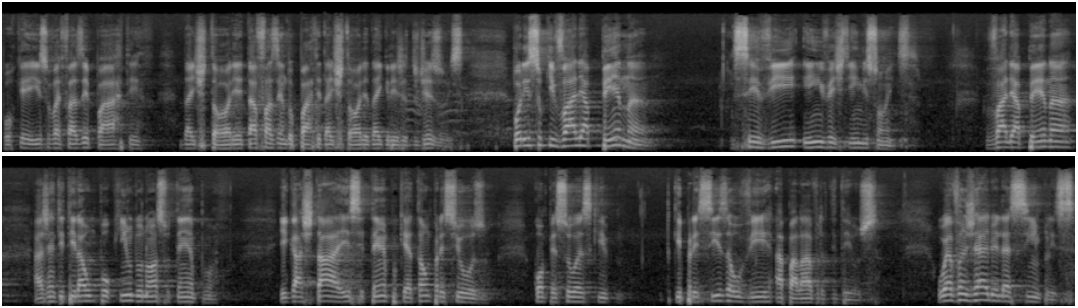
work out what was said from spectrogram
porque isso vai fazer parte da história e está fazendo parte da história da Igreja de Jesus. Por isso que vale a pena servir e investir em missões. Vale a pena a gente tirar um pouquinho do nosso tempo e gastar esse tempo que é tão precioso com pessoas que, que precisam ouvir a palavra de Deus. O evangelho ele é simples,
